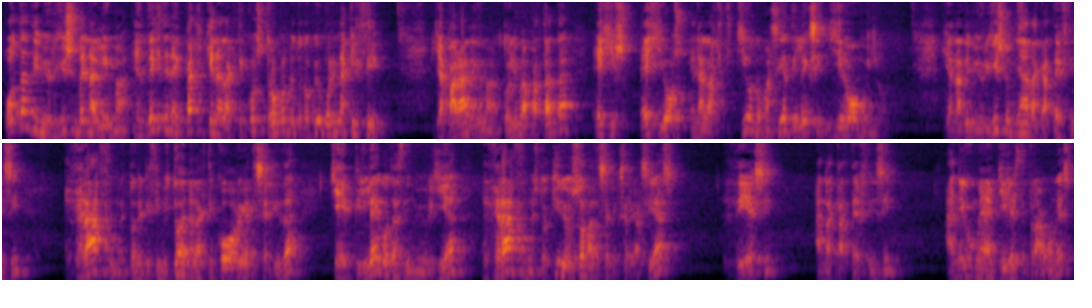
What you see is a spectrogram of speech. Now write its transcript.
Όταν δημιουργήσουμε ένα λίμα, ενδέχεται να υπάρχει και εναλλακτικός τρόπος με τον οποίο μπορεί να κληθεί. Για παράδειγμα, το λίμα πατάτα έχει, έχει ως εναλλακτική ονομασία τη λέξη γεώμηλο. Για να δημιουργήσουμε μια ανακατεύθυνση, γράφουμε τον επιθυμητό εναλλακτικό όρο για τη σελίδα και επιλέγοντας δημιουργία γράφουμε στο κύριο σώμα της επεξεργασίας δίεση, ανακατεύθυνση, ανοίγουμε αγγίλες τετράγωνες,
